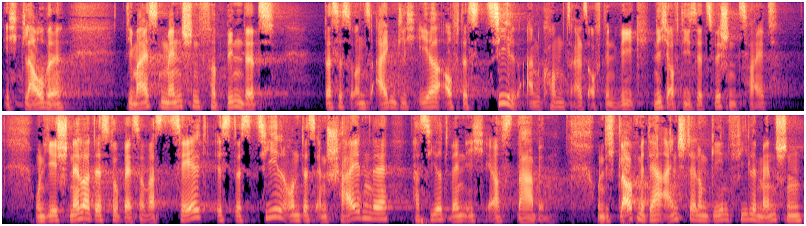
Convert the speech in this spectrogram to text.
ich glaube, die meisten Menschen verbindet, dass es uns eigentlich eher auf das Ziel ankommt als auf den Weg, nicht auf diese Zwischenzeit. Und je schneller, desto besser. Was zählt, ist das Ziel und das Entscheidende passiert, wenn ich erst da bin. Und ich glaube, mit der Einstellung gehen viele Menschen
